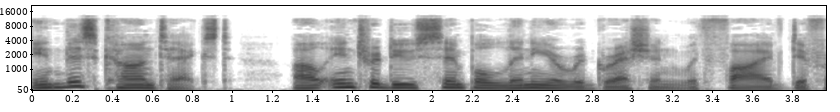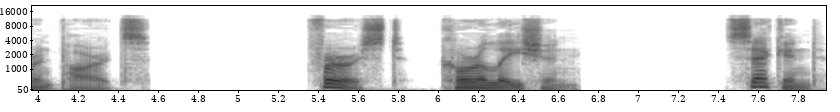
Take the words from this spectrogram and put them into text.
In this context, I'll introduce simple linear regression with five different parts. First, correlation. Second,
